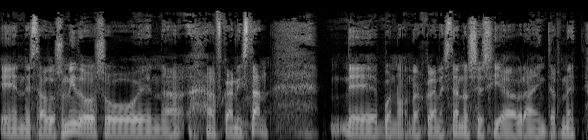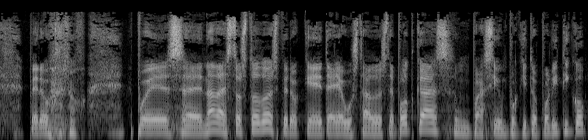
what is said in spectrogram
en Estados Unidos o en Afganistán. Eh, bueno, en Afganistán no sé si habrá internet, pero bueno, pues eh, nada, esto es todo. Espero que te haya gustado este podcast, un así un poquito político,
